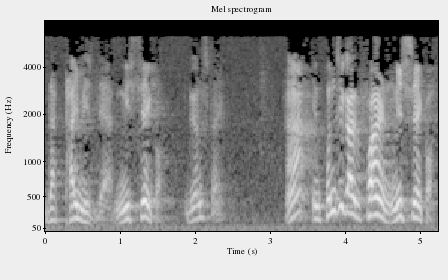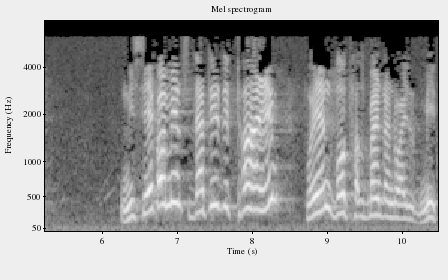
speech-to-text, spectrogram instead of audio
That time is there, Niseka. Do you understand? Huh? In Panjika you find Niseka. Niseka means that is the time when both husband and wife meet,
